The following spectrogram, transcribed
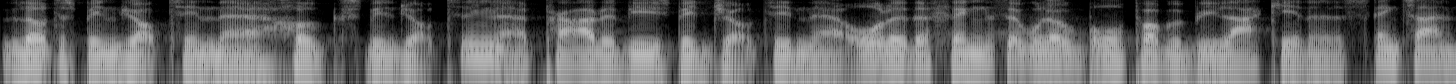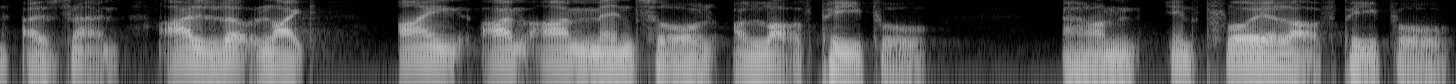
loads has been dropped in there, hugs been dropped in there, proud of you's been dropped in there, all of the things that we're all probably lacking as Big time. as men. I look like I I'm I mentor a lot of people, um, employ a lot of people,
